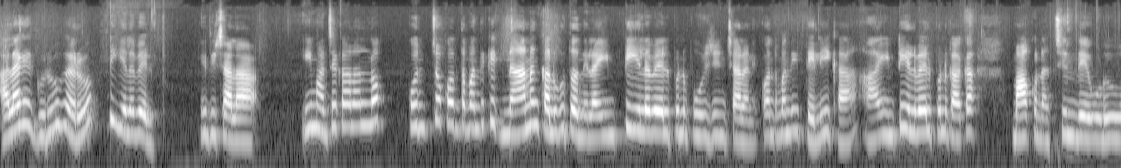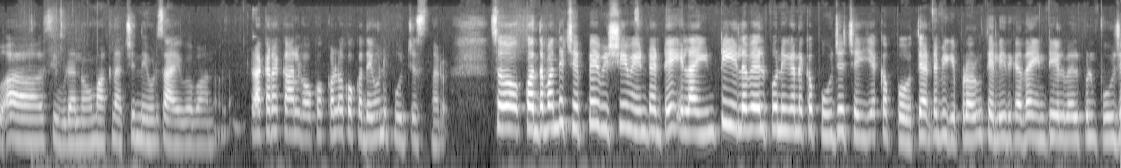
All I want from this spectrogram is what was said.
అలాగే గురువు గారు ఇలవేల్పు ఇది చాలా ఈ మధ్యకాలంలో కొంచెం కొంతమందికి జ్ఞానం కలుగుతుంది. ఇలా ఇంటి ఇలవేల్పును పూజించాలని. కొంతమందికి తెలియక ఆ ఇంటి ఇలవేల్పును కాక మాకు నచ్చిన దేవుడు ఆ, శివుడనో మాకు నచ్చిన దేవుడు సాయిబాబానో రకరకాలుగా ఒక్కొక్కళ్ళు ఒక్కొక్క దేవుడిని పూజిస్తున్నారు సో కొంతమంది చెప్పే విషయం ఏంటంటే ఇలా ఇంటి ఇలవేల్పుని కనుక పూజ చేయకపోతే అంటే మీకు ఇప్పటివరకు తెలియదు కదా ఇంటి ఇలవేల్పుని పూజ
